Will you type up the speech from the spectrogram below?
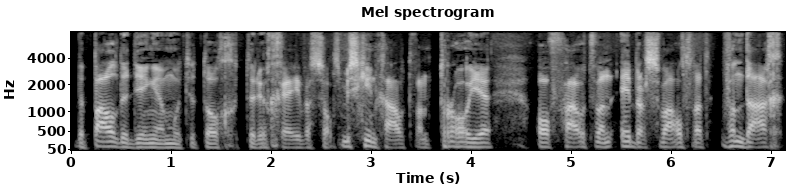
bepaalde dingen moeten toch teruggeven. Zoals misschien hout van Troje of hout van Eberswald... wat vandaag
